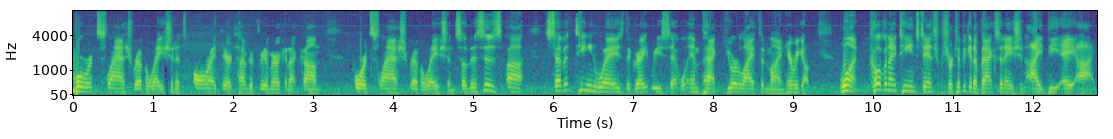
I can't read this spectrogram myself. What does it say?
forward slash revelation, it's all right there, time2freeamerica.com forward slash revelation. So this is uh, 17 ways the Great Reset will impact your life and mine. Here we go. One, COVID 19 stands for Certificate of Vaccination, IDAI.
